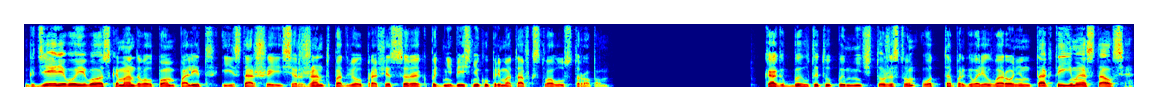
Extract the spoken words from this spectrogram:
К дереву его скомандовал помполит, и старший сержант подвел профессора к поднебеснику, примотав к стволу стропом. Как был ты тупым ничтожеством, Отто, проговорил Воронин, так ты им и остался.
